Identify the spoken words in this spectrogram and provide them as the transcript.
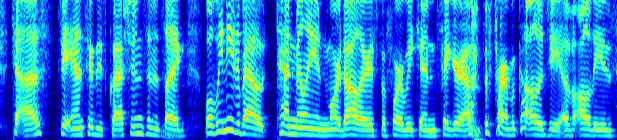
to us to answer these questions. And it's like, well, we need about 10 million more dollars before we can figure out the pharmacology of all these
